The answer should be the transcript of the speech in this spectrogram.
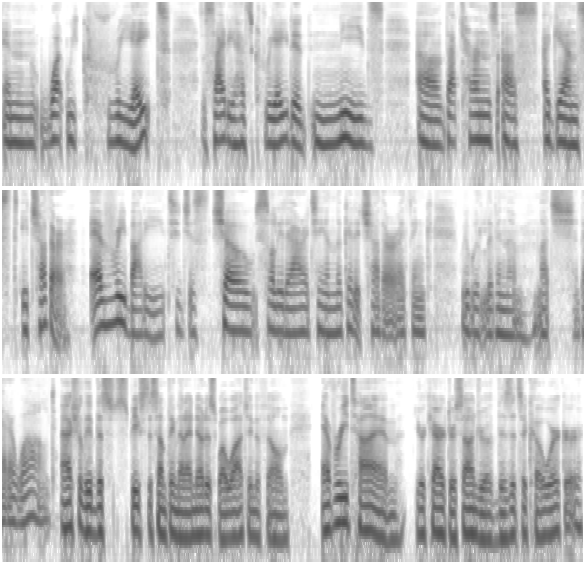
in what we create. Society has created needs uh, that turns us against each other everybody to just show solidarity and look at each other, I think we would live in a much better world. Actually, this speaks to something that I noticed while watching the film. Every time your character Sandra visits a coworker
